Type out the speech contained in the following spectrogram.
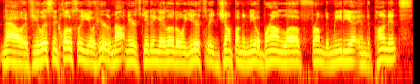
Now, if you listen closely, you'll hear the Mountaineers getting a little year three jump on the Neal Brown love from the media and the pundits.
